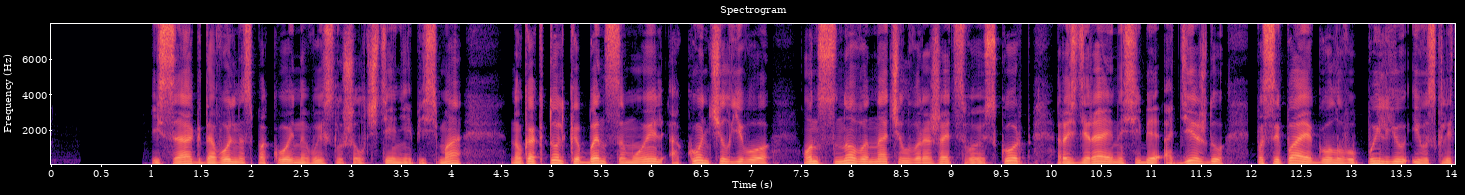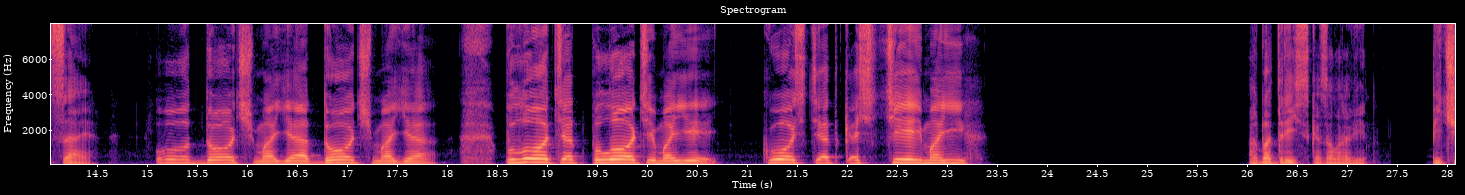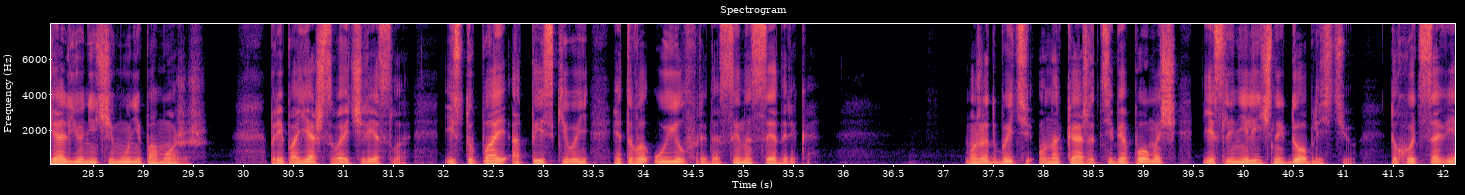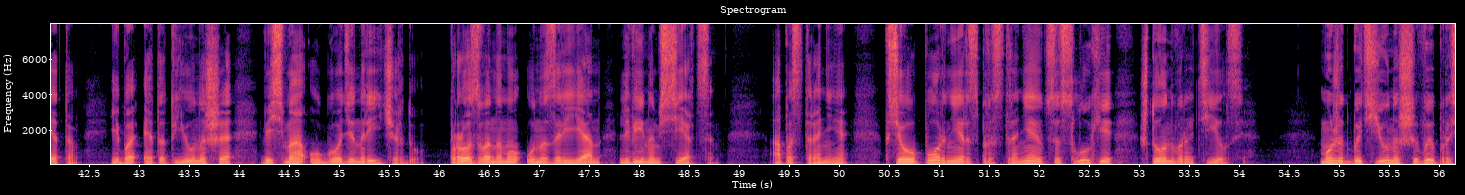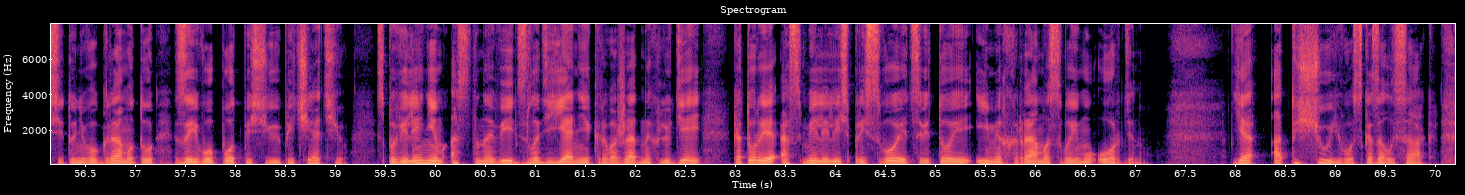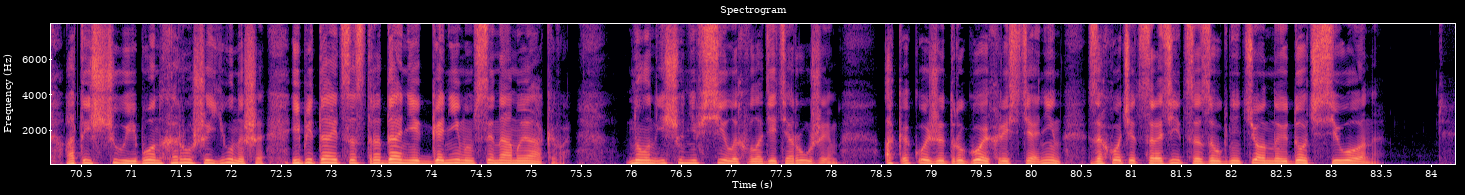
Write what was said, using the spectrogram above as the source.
Исаак довольно спокойно выслушал чтение письма, но как только Бен Самуэль окончил его, он снова начал выражать свою скорбь, раздирая на себе одежду, посыпая голову пылью и восклицая. «О, дочь моя, дочь моя, плоть от плоти моей, кости от костей моих!» «Ободрись», — сказал Равин. «Печалью ничему не поможешь. Припаяшь свое чресло и ступай отыскивай этого Уилфреда, сына Седрика. Может быть, он окажет тебе помощь, если не личной доблестью, то хоть советом, ибо этот юноша весьма угоден Ричарду, прозванному у Назариян львиным сердцем, а по стране все упорнее распространяются слухи, что он воротился. Может быть, юноша выпросит у него грамоту за его подписью и печатью с повелением остановить злодеяние кровожадных людей, которые осмелились присвоить святое имя храма своему ордену. «Я отыщу его», — сказал Исаак. «Отыщу, ибо он хороший юноша и питает сострадание к гонимым сынам Иакова. Но он еще не в силах владеть оружием. А какой же другой христианин захочет сразиться за угнетенную дочь Сиона?»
